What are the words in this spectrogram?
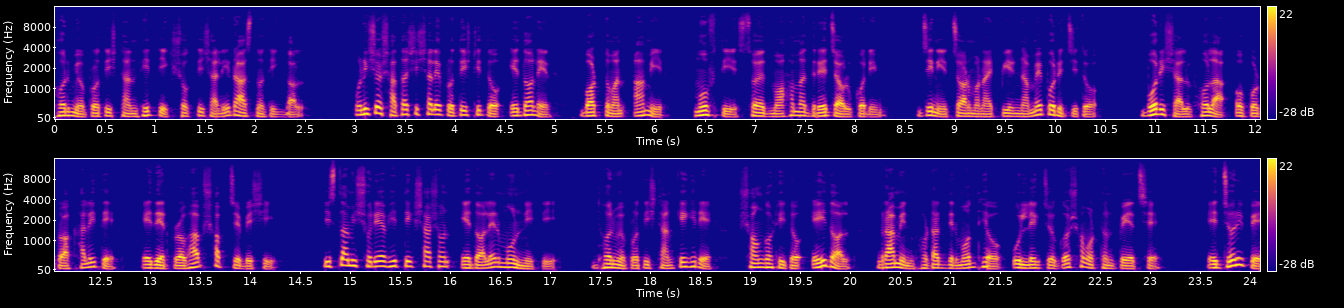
ধর্মীয় প্রতিষ্ঠান ভিত্তিক শক্তিশালী রাজনৈতিক দল। উনিশশো সাতাশি সালে প্রতিষ্ঠিত এ দলের বর্তমান আমির মুফতি সৈয়দ মোহাম্মদ রেজাউল করিম। যিনি চরমনায় পীর নামে পরিচিত। বরিশাল, ভোলা ও পটুয়াখালীতে এদের প্রভাব সবচেয়ে বেশি। ইসলামী শরিয়া ভিত্তিক শাসন এ দলের মূলনীতি ধর্মীয় প্রতিষ্ঠানকে ঘিরে সংগঠিত এই দল গ্রামীণ ভোটারদের মধ্যেও উল্লেখযোগ্য সমর্থন পেয়েছে। এ জরিপে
